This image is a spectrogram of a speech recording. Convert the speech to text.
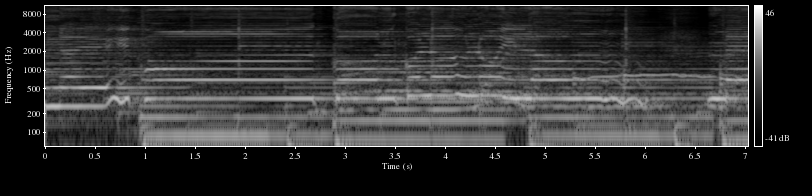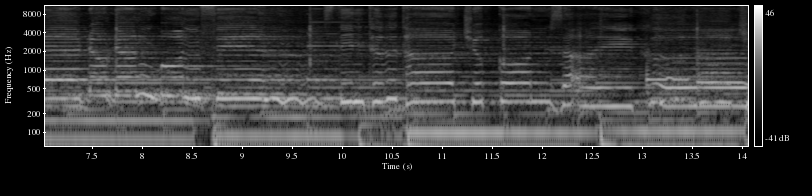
Ngày qua cho con dạy khơi.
